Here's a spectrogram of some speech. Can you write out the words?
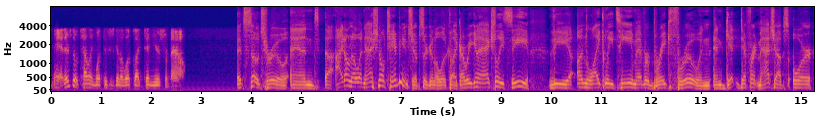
man, there's no telling what this is going to look like ten years from now. It's so true. And uh, I don't know what national championships are going to look like. Are we going to actually see the unlikely team ever break through and, and get different matchups? Or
